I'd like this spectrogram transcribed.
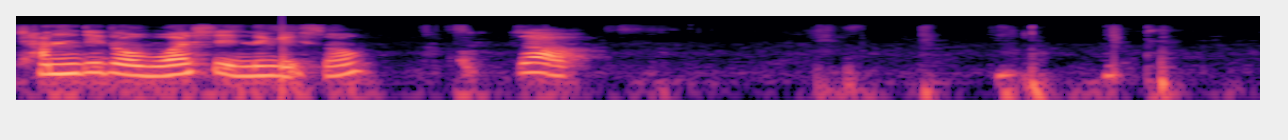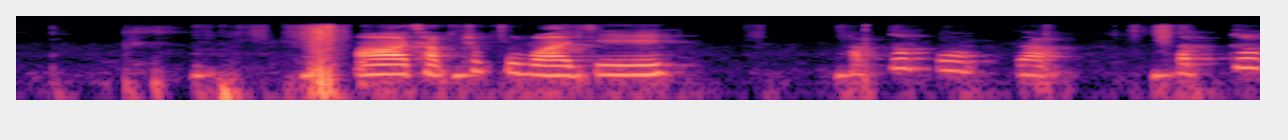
잔디도 뭐 할 수 있는 게 있어? 없어. 아 잡초 뽑아야지 잡초 뽑자. 잡초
